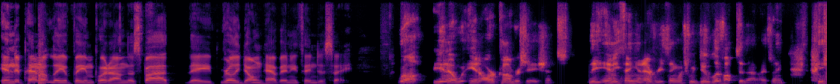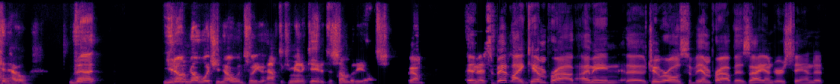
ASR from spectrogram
independently of being put on the spot, they really don't have anything to say. Well, you know, in our conversations, the anything and everything, which we do live up to that, I think, you know, that you don't know what you know until you have to communicate it to somebody else. Yeah. And it's a bit like improv. I mean, the two roles of improv, as I understand it,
